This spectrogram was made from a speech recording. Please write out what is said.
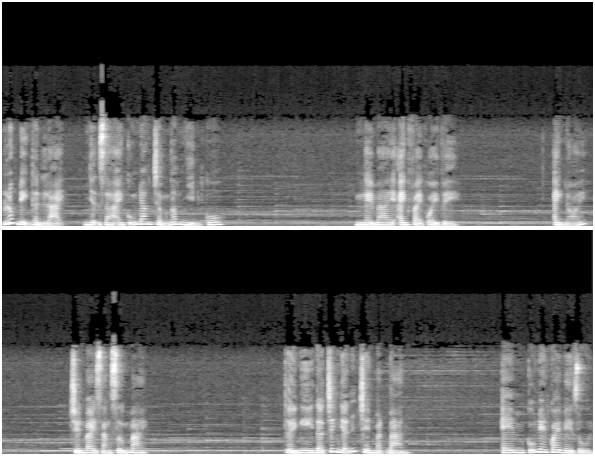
Lúc định thần lại, nhận ra anh cũng đang trầm ngâm nhìn cô. Ngày mai anh phải quay về. Anh nói. Chuyến bay sáng sớm mai. Thời nghi đặt chiếc nhẫn trên mặt bàn. Em cũng nên quay về rồi.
